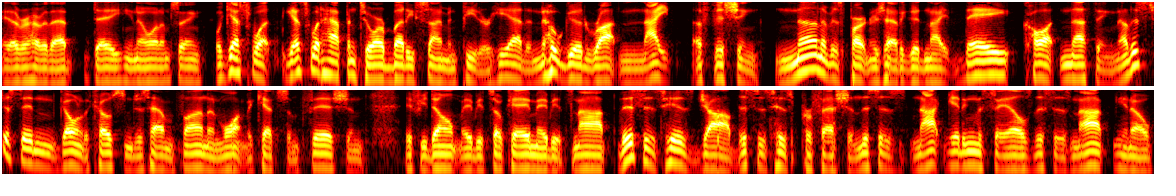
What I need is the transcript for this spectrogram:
Ever have that day? You know what I'm saying? Well, guess what? Guess what happened to our buddy Simon Peter? He had a no good, rotten night of fishing. None of his partners had a good night. They caught nothing. Now, this just isn't going to the coast and just having fun and wanting to catch some fish. And if you don't, maybe it's okay, maybe it's not. This is his job. This is his profession. This is not getting the sales. This is not, you know,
